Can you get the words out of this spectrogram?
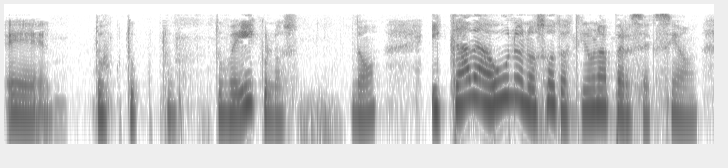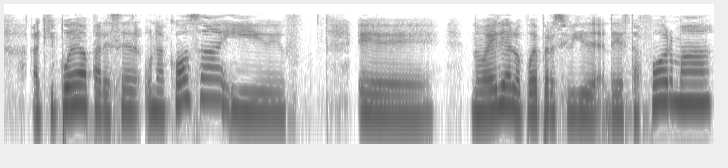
eh, tus vehículos, ¿no? Y cada uno de nosotros tiene una percepción. Aquí puede aparecer una cosa y eh, Noelia lo puede percibir de esta forma,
